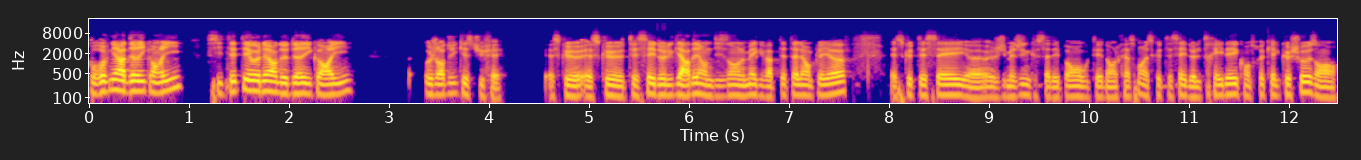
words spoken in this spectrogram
pour revenir à Derrick Henry, si tu étais owner de Derrick Henry, aujourd'hui, qu'est-ce que tu fais? Est-ce que est-ce que tu essayes de le garder en te disant: «Le mec va peut-être aller en playoff»? Est-ce que tu essayes, heu, j'imagine que ça dépend où tu es dans le classement, est-ce que tu essayes de le trader contre quelque chose en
